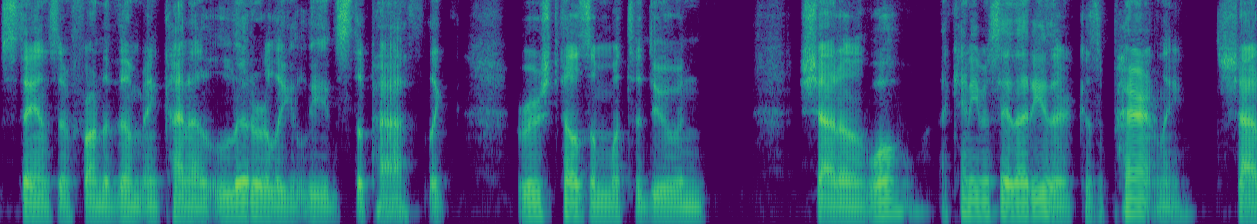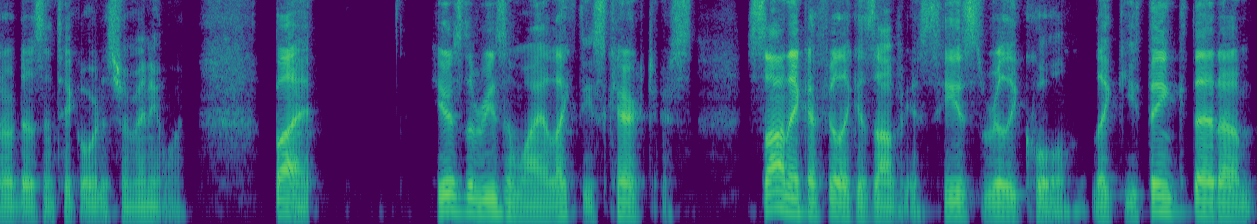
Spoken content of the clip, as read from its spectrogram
stands in front of them and kind of literally leads the path. Like Rouge tells them what to do, and Shadow. Well, I can't even say that either because apparently Shadow doesn't take orders from anyone. But here's the reason why I like these characters. Sonic, I feel like is obvious. He's really cool. Like you think that um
